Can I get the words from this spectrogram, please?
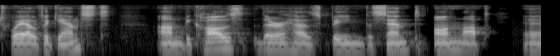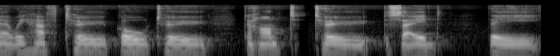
12 against. And because there has been dissent on that, uh, we have to go to, D'Hondt to decide the,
